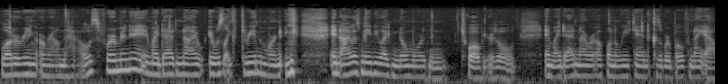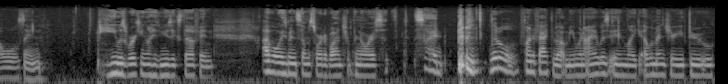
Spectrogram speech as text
fluttering around the house for a minute and my dad and I it was like 3 in the morning and I was maybe like no more than 12 years old and my dad and I were up on the weekend cuz we're both night owls and he was working on his music stuff and I've always been some sort of entrepreneur. Side little fun fact about me. When I was in like elementary through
